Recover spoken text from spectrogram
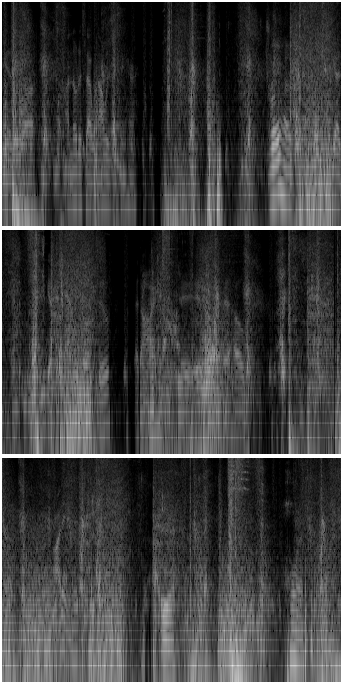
yeah, they uh, I noticed that when I was using her. Dro has. And then plus you get, and plus you get the damage off too. That Nah, I can't actually- do it, it. it, it helped. I didn't hit you. Uh, yeah. Oh, that's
